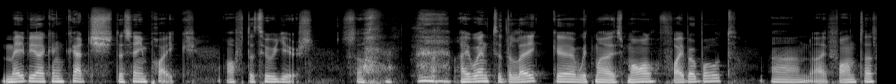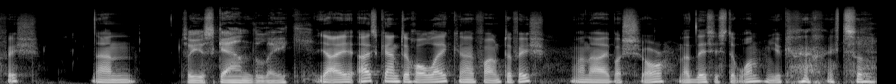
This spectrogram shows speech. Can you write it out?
Maybe I can catch the same pike after two years. So I went to the lake uh, with my small fiber boat and I found that fish. And So you scan the lake. yeah, I, I scanned the whole lake and I found the fish. And I was sure that this is the one. You can, it's so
